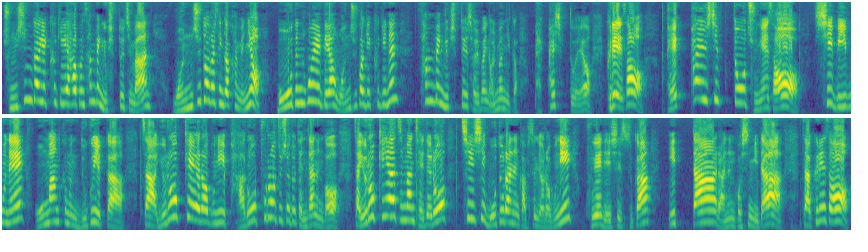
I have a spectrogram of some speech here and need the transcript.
중심각의 크기의 합은 360도지만 원주각을 생각하면요. 모든 호에 대한 원주각의 크기는 360도의 절반이 얼마입니까? 180도예요. 그래서 180도 중에서 12분의 5만큼은 누구일까? 자, 요렇게 여러분이 바로 풀어주셔도 된다는 거. 자, 요렇게 해야지만 제대로 75도라는 값을 여러분이 구해내실 수가 있다라는 것입니다. 자, 그래서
